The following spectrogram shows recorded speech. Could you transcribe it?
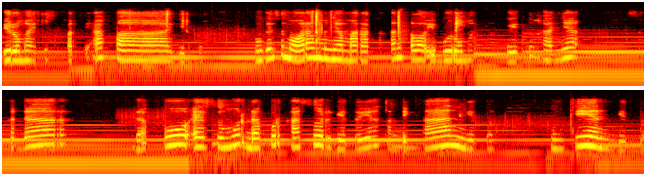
di rumah itu seperti apa gitu. Mungkin semua orang menyamaratakan kalau ibu rumah itu hanya sekedar dapur eh sumur dapur kasur gitu ya sampingan gitu. Mungkin gitu.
